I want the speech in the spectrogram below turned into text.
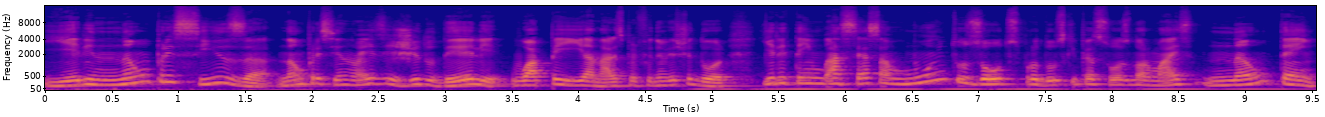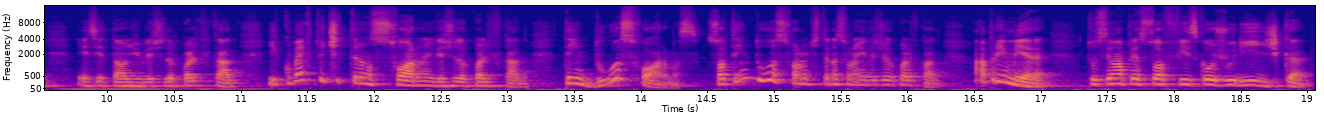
e ele não precisa, não precisa, não é exigido dele o API, análise de perfil do investidor. E ele tem acesso a muitos outros produtos que pessoas normais não têm, esse tal de investidor qualificado. E como é que tu te transforma em investidor qualificado? Tem duas formas. Só tem duas formas de transformar em investidor qualificado. A primeira, tu ser uma pessoa física ou jurídica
